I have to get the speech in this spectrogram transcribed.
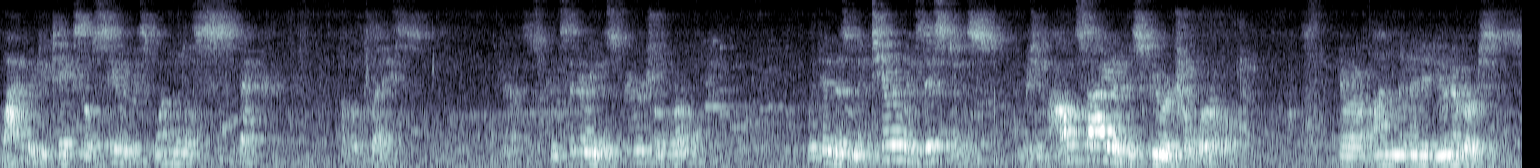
why would you take so serious one little speck of a place? Yes, considering the spiritual world, within this material existence, which is outside of the spiritual world, there are unlimited universes.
